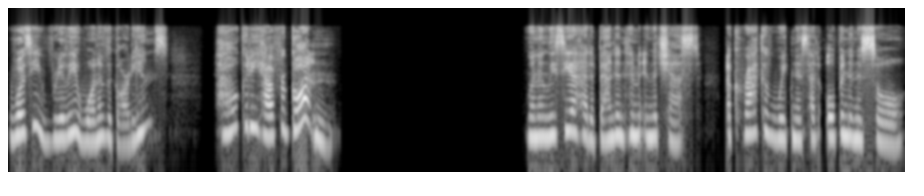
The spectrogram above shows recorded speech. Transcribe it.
Was he really one of the guardians? How could he have forgotten? When Alicia had abandoned him in the chest, a crack of weakness had opened in his soul,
